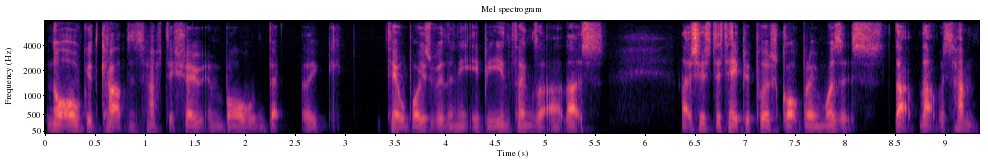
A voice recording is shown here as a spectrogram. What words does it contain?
Not all good captains have to shout and bawl and like tell boys where they need to be and things like that. That's that's just the type of player Scott Brown was. It's that that was him.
